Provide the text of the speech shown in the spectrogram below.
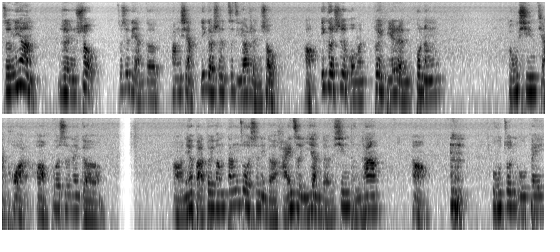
怎么样忍受？这是两个方向，一个是自己要忍受，啊，一个是我们对别人不能读心讲话了，哈，或是那个，啊，你要把对方当做是你的孩子一样的心疼他，啊，无尊无卑，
